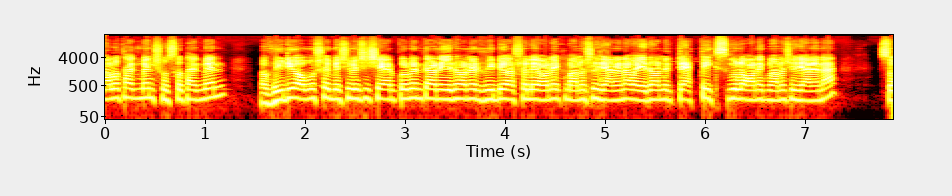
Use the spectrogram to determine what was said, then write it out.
ভালো থাকবেন, সুস্থ থাকবেন। ভিডিও অবশ্যই বেশি বেশি শেয়ার করবেন, কারণ এই ধরনের ভিডিও আসলে অনেক মানুষই জানে না বা এই ধরনের ট্যাকটিক্সগুলো অনেক মানুষই জানে না। সো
